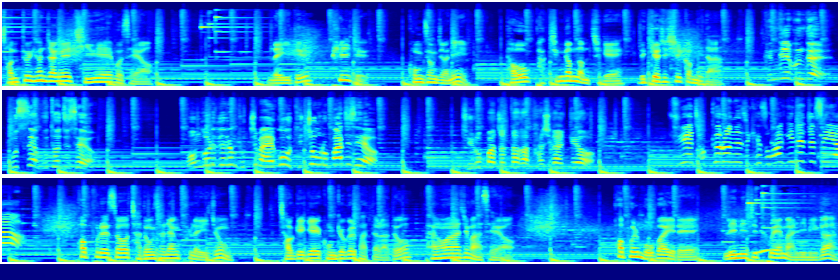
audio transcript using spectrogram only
전투 현장을 지휘해 보세요. 레이드, 필드, 공성전이 더욱 박진감 넘치게 느껴지실 겁니다. 근딜분들 보스에 붙어주세요. 원거리들은 붙지 말고 뒤쪽으로 빠지세요. 뒤로 빠졌다가 다시 갈게요. 주위에 적혀놓는지 계속 확인해 주세요. 퍼플에서 자동 사냥 플레이 중 적에게 공격을 받더라도 당황하지 마세요. 퍼플 모바일의 리니지 2의 알림이가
